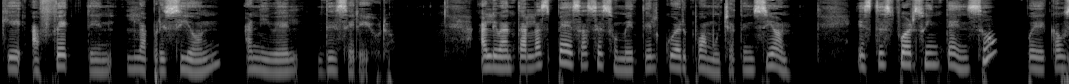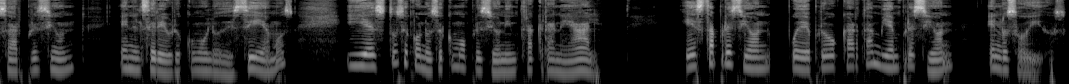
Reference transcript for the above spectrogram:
que afecten la presión a nivel de cerebro. Al levantar las pesas se somete el cuerpo a mucha tensión este esfuerzo intenso puede causar presión en el cerebro, como lo decíamos, y esto se conoce como presión intracraneal. Esta presión puede provocar también presión en los oídos.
